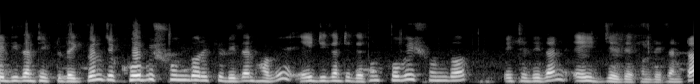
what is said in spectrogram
এই ডিজাইনটি একটু দেখবেন যে খুবই সুন্দর একটি ডিজাইন হবে। এই ডিজাইনটি দেখুন, খুবই সুন্দর একটি ডিজাইন। এই যে দেখুন ডিজাইনটা,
